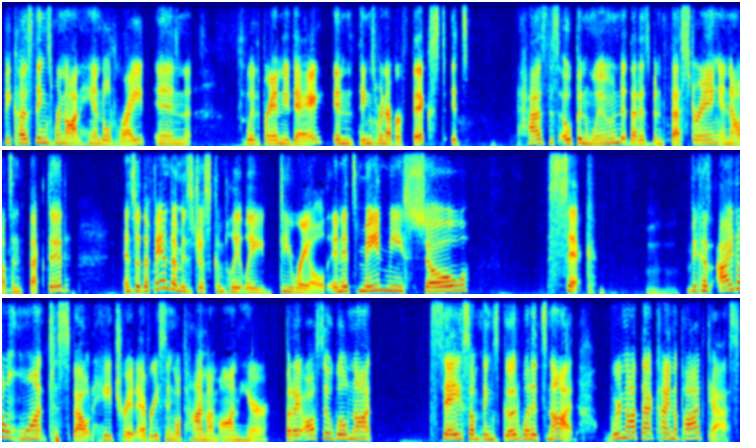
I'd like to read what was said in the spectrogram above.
because things were not handled right in with brand new day and things were never fixed it's has this open wound that has been festering and now it's infected and so the fandom is just completely derailed. And it's made me so sick Mhm. because I don't want to spout hatred every single time I'm on here. But I also will not say something's good when it's not. We're not that kind of podcast.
